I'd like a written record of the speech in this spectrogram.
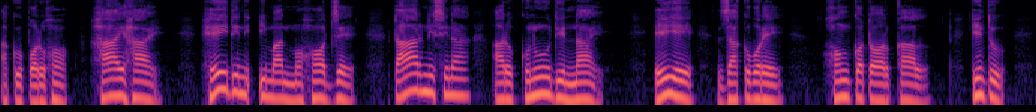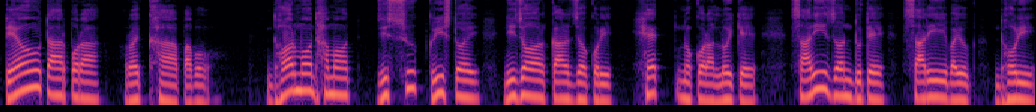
আকৌ পঢ়ো। হাই হাই সেইদিন ইমান মহৎ যে তাৰ নিচিনা আৰু কোনো দিন নাই। এইয়ে জাকুবৰে সংকটৰ কাল। কিন্তু তেওঁ তাৰ পৰা ৰক্ষা পাব। ধৰ্মধামত যীশুখ্ৰীষ্টই নিজৰ কাৰ্য কৰি শেষ নকৰালৈকে চাৰিজন দূতে চাৰি বায়ুক ধৰি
